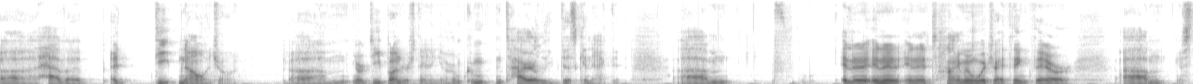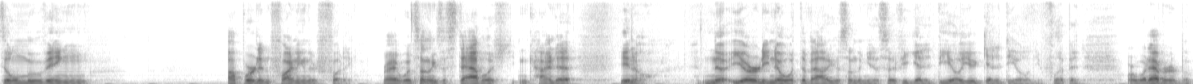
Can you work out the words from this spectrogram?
uh, have a, a deep knowledge on um, or deep understanding, or I'm com- entirely disconnected. Um, in, a, in, a, in a time in which I think they're um, still moving upward and finding their footing, right? When something's established, you can kind of, you know, know, you already know what the value of something is. So if you get a deal, you get a deal and you flip it or whatever. But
